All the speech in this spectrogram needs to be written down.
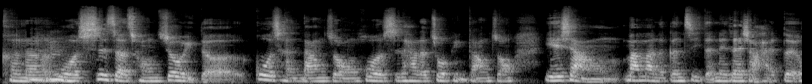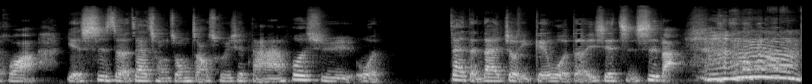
可能我试着从 Joy 的过程当中，或者是他的作品当中，也想慢慢的跟自己的内在小孩对话，也试着在从中找出一些答案。或许我。在等待 Joy 给我的一些指示吧。嗯、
